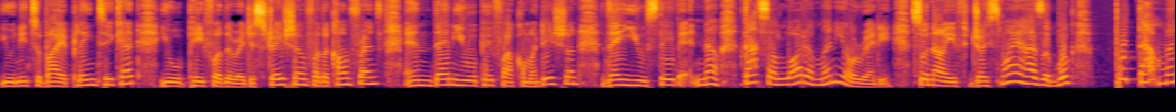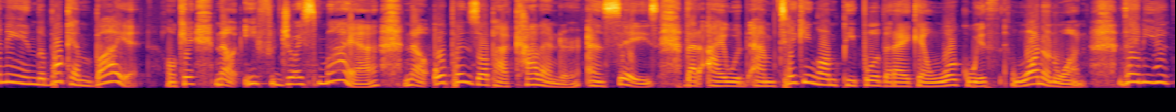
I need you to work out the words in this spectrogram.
You need to buy a plane ticket. You will pay for the registration for the conference, and then you will pay for accommodation. Then you stay there. Now that's a lot of money already. So now, if Joyce Meyer has a book, put that money in the book and buy it. Okay. Now, if Joyce Meyer now opens up her calendar and says that I would, I'm taking on people that I can work with one on one, then you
